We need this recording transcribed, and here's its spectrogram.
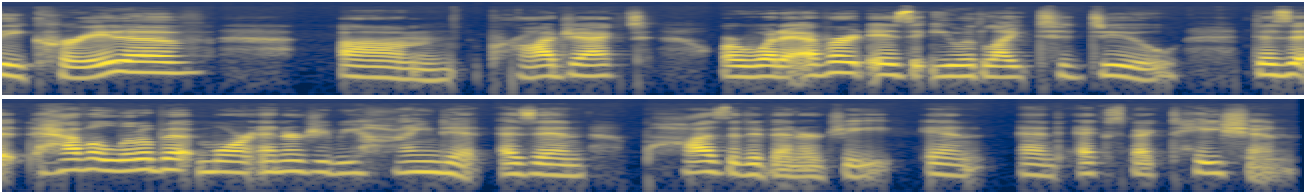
the creative um, project or whatever it is that you would like to do, does it have a little bit more energy behind it, as in positive energy and, and expectation?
